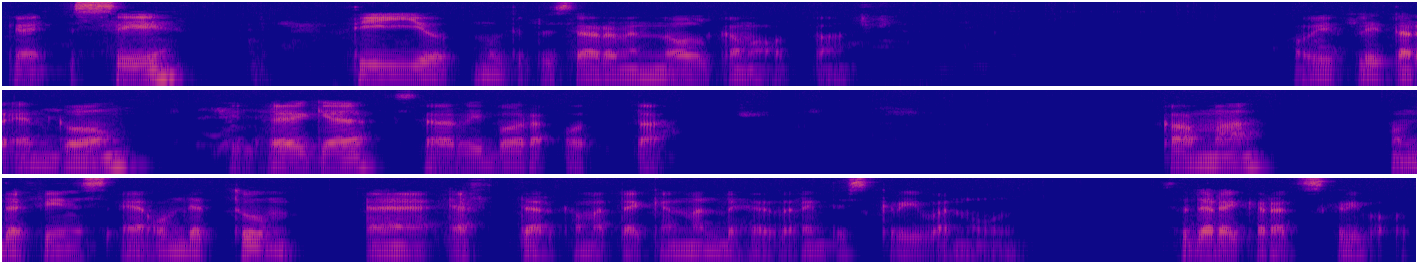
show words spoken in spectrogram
Okej, okay. C. 10 multiplicerar med 0,8. Och vi flyttar en gång till höger så har vi bara 8. Komma om det finns, eh, om det är tom eh, efter kommatecken, man behöver inte skriva 0. Så det räcker att skriva 8.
